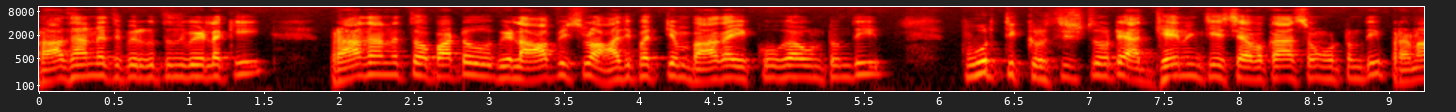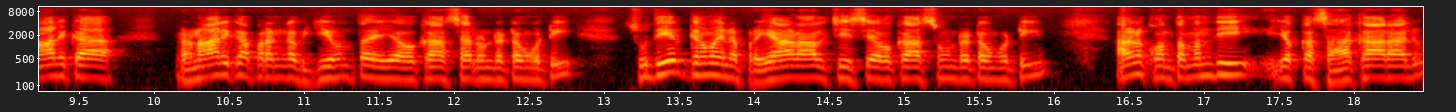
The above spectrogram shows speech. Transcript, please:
ప్రాధాన్యత పెరుగుతుంది వీళ్ళకి. ప్రాధాన్యతతో పాటు వీళ్ళ ఆఫీసులో ఆధిపత్యం బాగా ఎక్కువగా ఉంటుంది. పూర్తి కృషితోటి అధ్యయనం చేసే అవకాశం ఉంటుంది ప్రణాళిక ప్రణాళికాపరంగా విజయవంతం అయ్యే అవకాశాలు ఉండటం ఒకటి సుదీర్ఘమైన ప్రయాణాలు చేసే అవకాశం ఉండటం ఒకటి. అలానే కొంతమంది యొక్క సహకారాలు.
